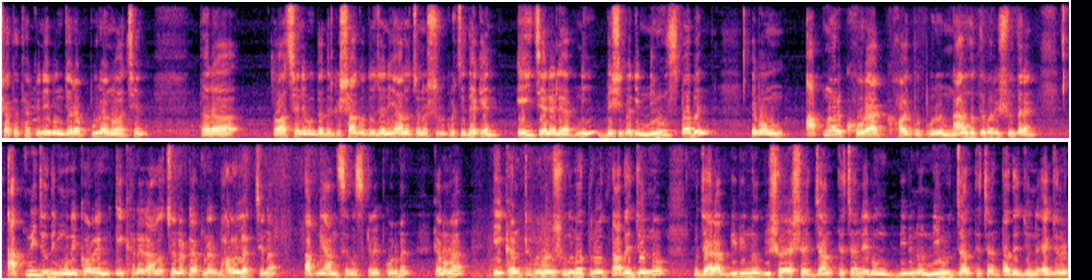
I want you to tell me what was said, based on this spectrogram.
সাথে থাকেন এবং যারা পুরানো আছেন, তারা তো আছেন এবং তাদেরকে স্বাগত জানিয়ে আলোচনা শুরু করছি। দেখেন, এই চ্যানেলে আপনি বেশিরভাগই নিউজ পাবেন এবং আপনার খোরাক হয়তো পুরো নাও হতে পারে। সুতরাং আপনি যদি মনে করেন এখানের আলোচনাটা আপনার ভালো লাগছে না, আপনি আনসাবস্ক্রাইব করবেন। কেননা এখানটা হলো শুধুমাত্র তাদের জন্য, যারা বিভিন্ন বিষয় আশায় জানতে চান এবং বিভিন্ন নিউজ জানতে চান, তাদের জন্য। একজনের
